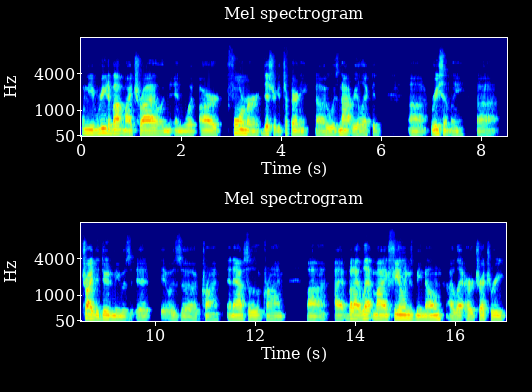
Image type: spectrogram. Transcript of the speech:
when you read about my trial and, and what our former district attorney, uh, who was not reelected uh, recently, uh, tried to do to me was it, it was a crime, an absolute crime. Uh, I, but I let my feelings be known. I let her treachery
